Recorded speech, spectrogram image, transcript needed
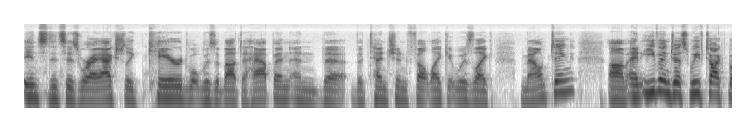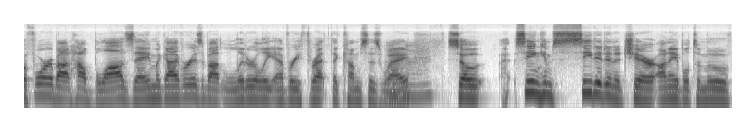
instances where I actually cared what was about to happen, and the the tension felt like it was like mounting. Um, and even just we've talked before about how blasé MacGyver is about literally every threat that comes his way. Mm-hmm. So seeing him seated in a chair, unable to move,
